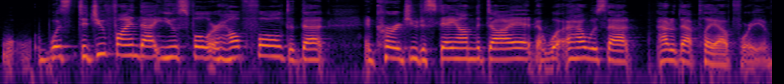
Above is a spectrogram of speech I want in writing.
Was did you find that useful or helpful? Did that encourage you to stay on the diet? How was that? How did that play out for you?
